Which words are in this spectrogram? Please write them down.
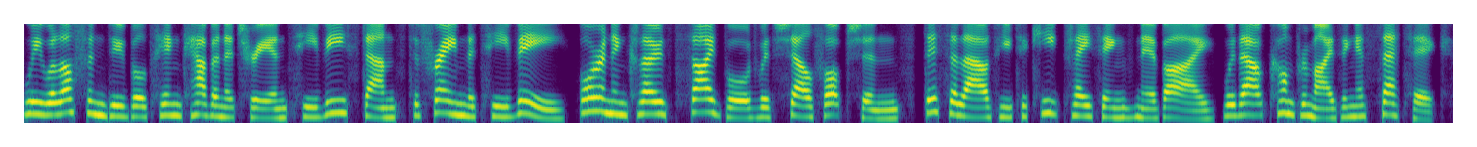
We will often do built-in cabinetry and TV stands to frame the TV, or an enclosed sideboard with shelf options. This allows you to keep playthings nearby, without compromising aesthetic.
